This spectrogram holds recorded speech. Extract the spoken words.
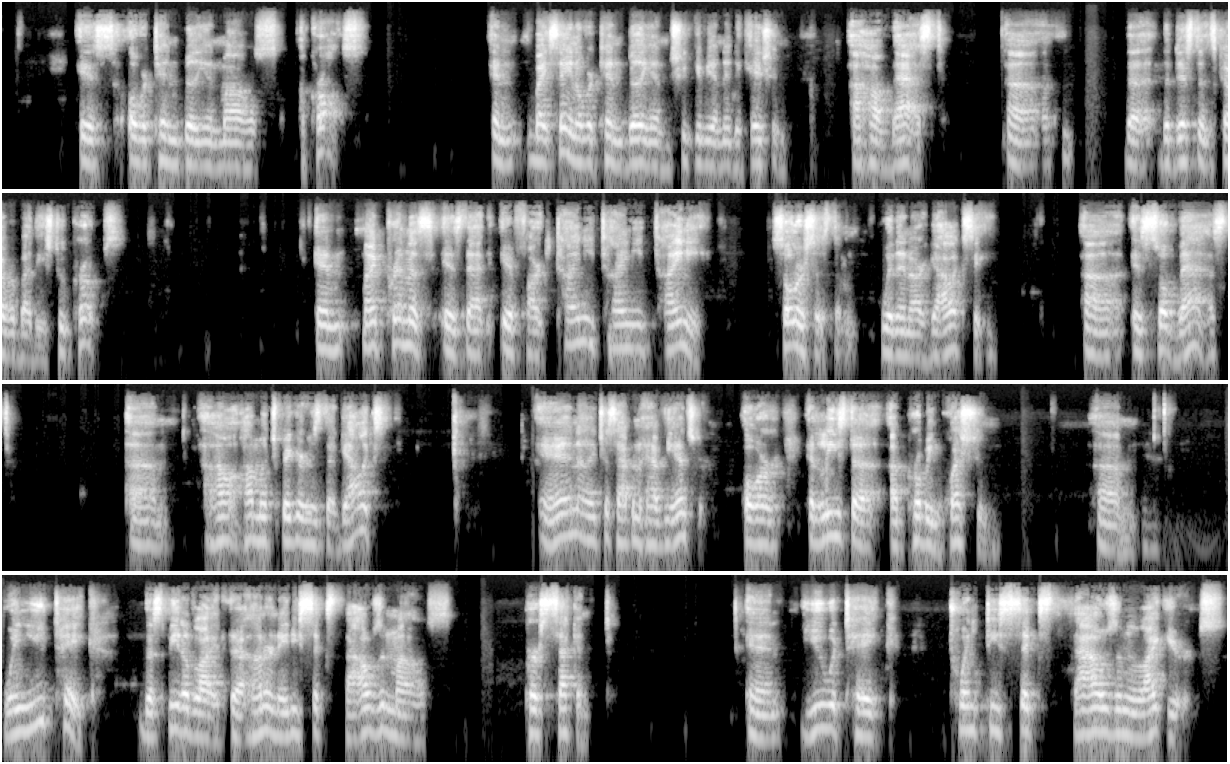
is over 10 billion miles across and by saying over 10 billion should give you an indication of how vast uh, the, the distance covered by these two probes. And my premise is that if our tiny, tiny, tiny solar system within our galaxy uh, is so vast, um, how, how much bigger is the galaxy? And I just happen to have the answer, or at least a, a probing question um, when you take the speed of light at 186,000 miles per second, and you would take 26,000 light years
